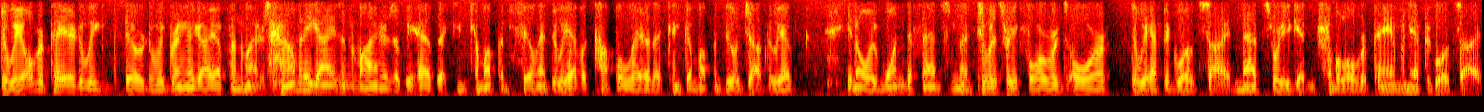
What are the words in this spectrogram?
Do we overpay or do we or do we bring a guy up from the minors? How many guys in the minors that we have that can come up and fill in? Do we have a couple there that can come up and do a job? Do we have, you know, with one defenseman and two or three forwards, or do we have to go outside? And that's where you get in trouble overpaying when you have to go outside.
